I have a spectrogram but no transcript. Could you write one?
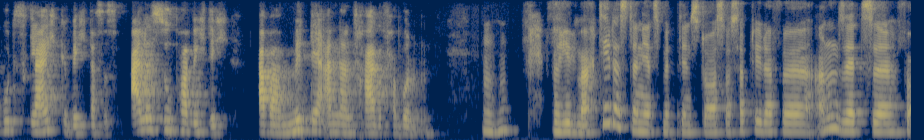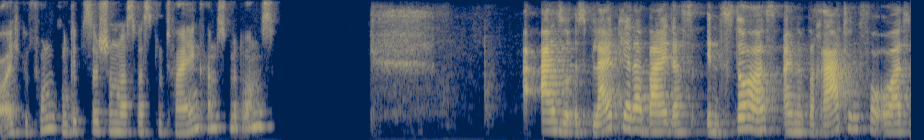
gutes Gleichgewicht? Das ist alles super wichtig aber mit der anderen Frage verbunden. Mhm. Wie macht ihr das denn jetzt mit den Stores? Was habt ihr da für Ansätze für euch gefunden? Gibt es da schon was, was du teilen kannst mit uns? Also es bleibt ja dabei, dass in Stores eine Beratung vor Ort,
